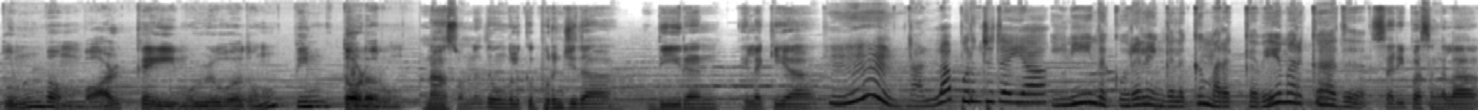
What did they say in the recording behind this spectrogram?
துன்பம் வாழ்க்கை முழுவதும் பின்தொடரும். நான் சொன்னது உங்களுக்கு புரிஞ்சுதா தீரன் இலக்கியா? ம் நல்லா புரிஞ்சுது ஐயா. இனி இந்த குரல் எங்களுக்கு மறக்கவே மறக்காது. சரி பசங்களா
